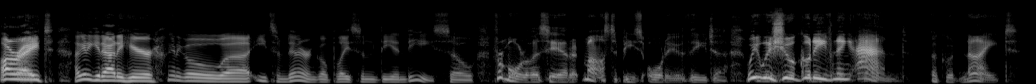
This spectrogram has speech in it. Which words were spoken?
All right, I'm gonna get out of here. I'm gonna go uh, eat some dinner and go play some D and D. So, from all of us here at Masterpiece Audio Theatre, we wish you a good evening and a good night.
